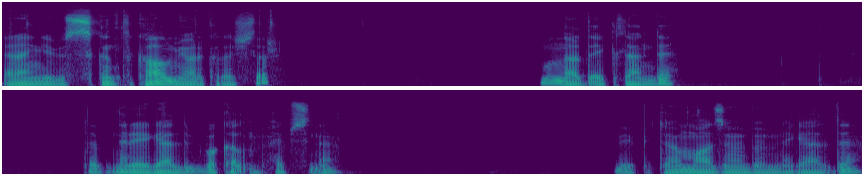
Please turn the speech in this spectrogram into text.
herhangi bir sıkıntı kalmıyor arkadaşlar. Bunlar da eklendi. Tabii nereye geldi bir bakalım hepsine. Büyük bir tane malzeme bölümüne geldi.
